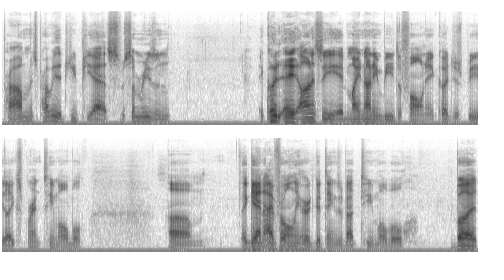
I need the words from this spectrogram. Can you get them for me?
problem is probably the GPS for some reason it could it, honestly it might not even be the phone. It could just be like Sprint T-Mobile. Um, again I've only heard good things about T-Mobile but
